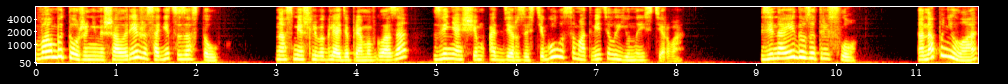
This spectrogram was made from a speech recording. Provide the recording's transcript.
«Вам бы тоже не мешало реже садиться за стол». Насмешливо глядя прямо в глаза, звенящим от дерзости голосом ответила юная стерва. Зинаиду затрясло. Она поняла,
